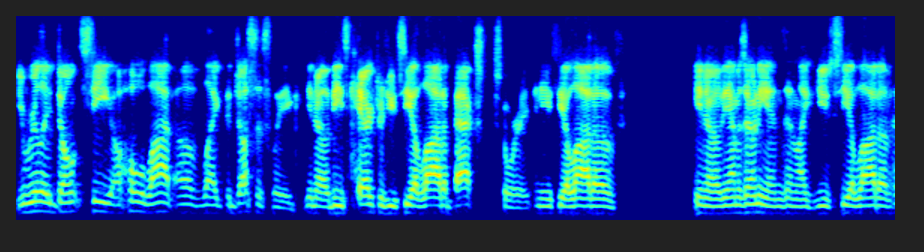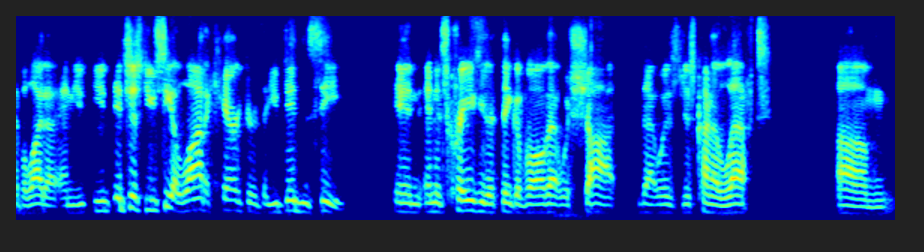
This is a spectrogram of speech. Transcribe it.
you really don't see a whole lot of like the Justice League. You know, these characters, you see a lot of backstory and you see a lot of, you know, the Amazonians and like you see a lot of Hippolyta and you, you it's just, you see a lot of characters that you didn't see. And, and it's crazy to think of all that was shot that was just kind of left um,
